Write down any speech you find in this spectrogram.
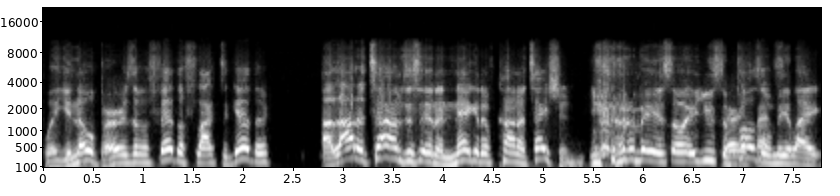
well, you know, birds of a feather flock together. A lot of times it's in a negative connotation. You know what I mean? So it used to Very puzzle me like,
